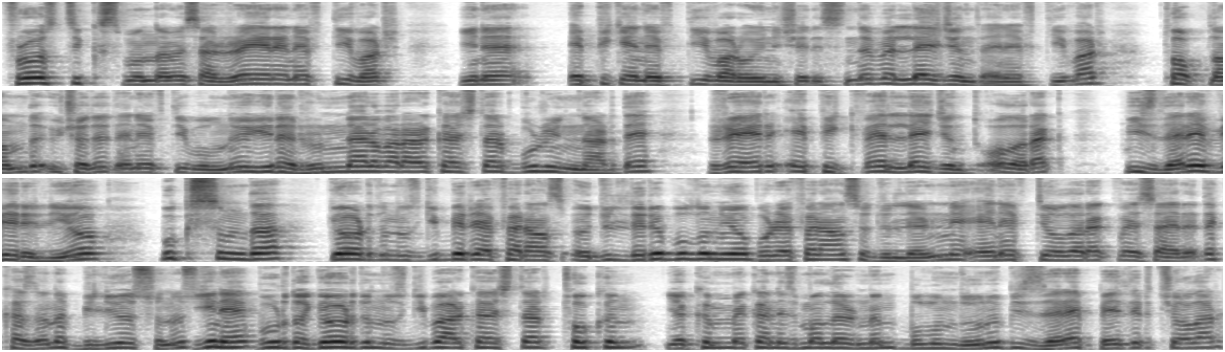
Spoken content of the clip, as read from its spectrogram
Frosty kısmında mesela Rare NFT var. Yine Epic NFT var oyun içerisinde ve Legend NFT var. Toplamda 3 adet NFT bulunuyor. Yine rünler var arkadaşlar. Bu rünlerde Rare, Epic ve Legend olarak bizlere veriliyor. Bu kısımda gördüğünüz gibi referans ödülleri bulunuyor. Bu referans ödüllerini NFT olarak vesaire de kazanabiliyorsunuz. Yine burada gördüğünüz gibi arkadaşlar token yakın mekanizmalarının bulunduğunu bizlere belirtiyorlar.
